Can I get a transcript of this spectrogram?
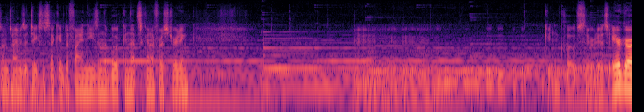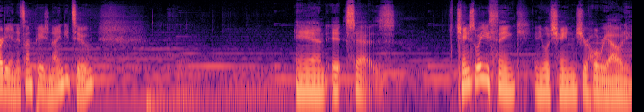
Sometimes it takes a second to find these in the book, and that's kind of frustrating. Uh, getting close. There it is. Air Guardian. It's on page 92. And it says Change the way you think, and you will change your whole reality.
